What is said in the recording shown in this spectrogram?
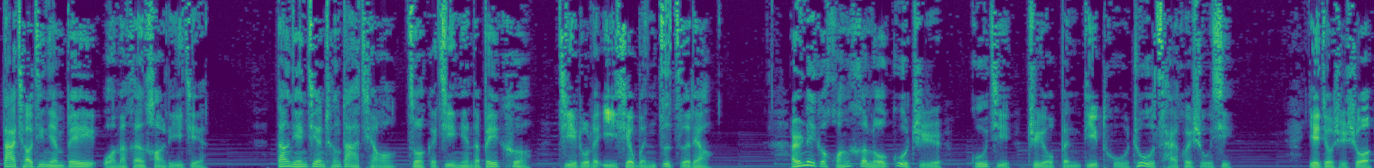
大桥纪念碑我们很好理解，当年建成大桥做个纪念的碑刻，记录了一些文字资料。而那个黄鹤楼故址，估计只有本地土著才会熟悉。也就是说，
